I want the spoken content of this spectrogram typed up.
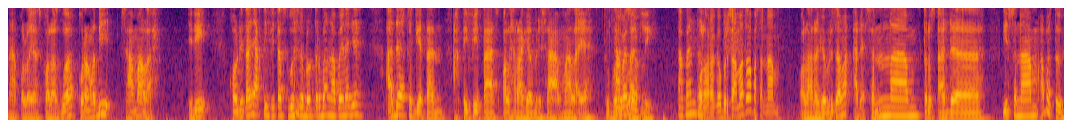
Nah kalau yang sekolah gue kurang lebih sama lah. Jadi kalau ditanya aktivitas gue sebelum terbang ngapain aja? Ada kegiatan aktivitas olahraga bersama lah ya. To put it lightly. Apaan tuh? Olahraga bersama tuh apa senam? Olahraga bersama ada senam, terus ada ya senam apa tuh?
